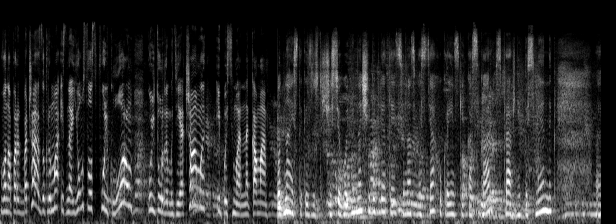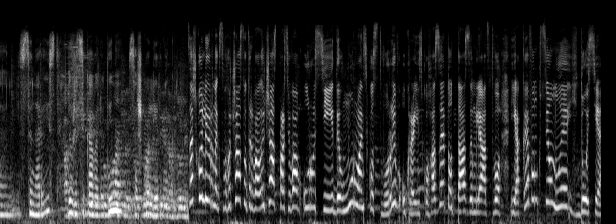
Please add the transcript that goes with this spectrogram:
Вона передбачає, зокрема, і знайомство з фольклором, культурними діячами і письменниками. Одна із таких зустрічей сьогодні в нашій бібліотеці. У нас в гостях український каскар, справжній письменник, сценарист, дуже цікава людина Сашко Лірник. Сашко Лірник свого часу тривалий час працював у Росії, де в Мурманську створив українську газету та земляцтво, яке функціонує й досі.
